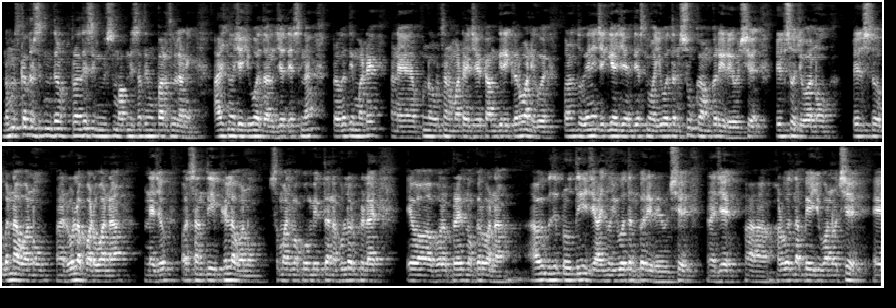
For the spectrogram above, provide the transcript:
નમસ્કાર દર્શક મિત્રો, પ્રાદેશિક ન્યૂઝમાં આપની સાથે હું પાર્થ વિલાણી આજનો જે યુવાધન જે દેશના પ્રગતિ માટે અને પુનરુત્થાન માટે જે કામગીરી કરવાની હોય, પરંતુ એની જગ્યાએ જે દેશનું યુવાધન શું કામ કરી રહ્યું છે, રીલ્સો જોવાનું, રીલ્સ બનાવવાનું અને રોલા પાડવાના અને જો અશાંતિ ફેલાવવાનું, સમાજમાં કોમ, એકતાના હુલર ફેલાય એવા પ્રયત્નો કરવાના, આવી બધી પ્રવૃત્તિ જે આજનું યુવાધન કરી રહ્યું છે. અને જે હળવદના બે યુવાનો છે, એ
